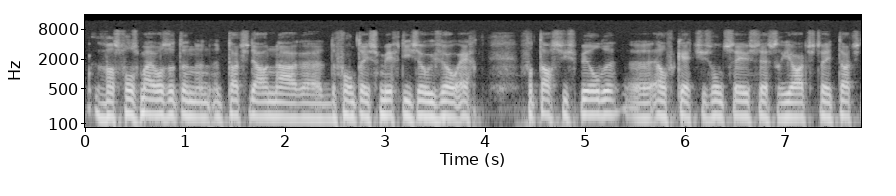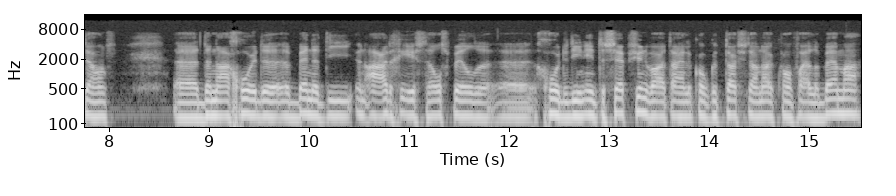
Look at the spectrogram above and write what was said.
was, volgens mij was het een, een, touchdown naar uh, Devontae Smith, die sowieso echt fantastisch speelde. Uh, 11 catches, 167 yards, twee touchdowns. Uh, daarna gooide Bennett, die een aardige eerste helft speelde, gooide die een interception, waar uiteindelijk ook een touchdown uitkwam voor Alabama.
